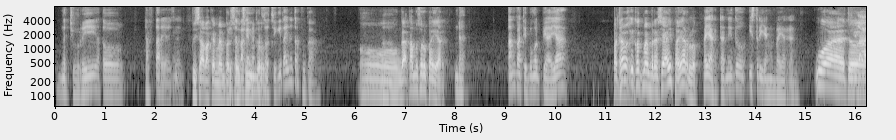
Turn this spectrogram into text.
ngejuri atau daftar ya istilahnya. Bisa pakai member bisa pakai member itu. soji kita ini terbuka. Oh, nggak kamu suruh bayar? Enggak. Tanpa dipungut biaya, Padahal ikut member SCI bayar loh. bayar dan itu istri yang membayarkan. Waduh. Gila,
